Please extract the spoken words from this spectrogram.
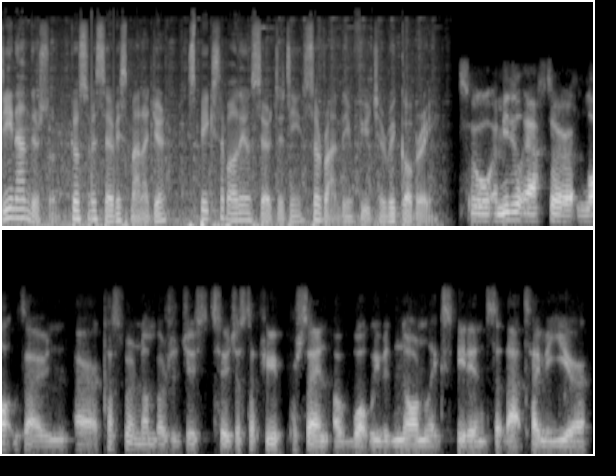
Dean Anderson, Customer Service Manager, speaks about the uncertainty surrounding future recovery. So, immediately after lockdown, our customer numbers reduced to just a few percent of what we would normally experience at that time of year.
